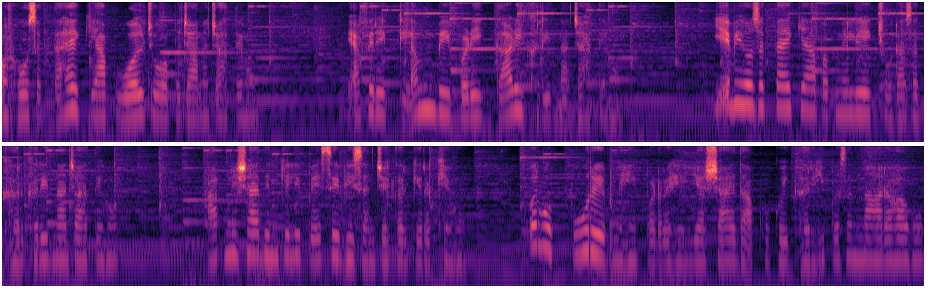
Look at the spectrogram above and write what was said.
और हो सकता है कि आप वर्ल्ड टूर पर जाना चाहते हो, या फिर एक लंबी बड़ी गाड़ी खरीदना चाहते हो। ये भी हो सकता है कि आप अपने लिए एक छोटा सा घर खरीदना चाहते हो। आपने शायद इनके लिए पैसे भी संचय करके रखे हों, पर वो पूरे नहीं पड़ रहे, या शायद आपको कोई घर ही पसंद ना आ रहा हो।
